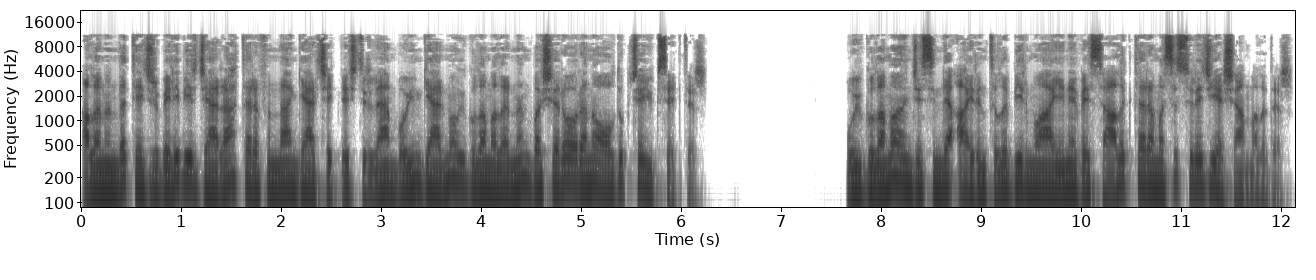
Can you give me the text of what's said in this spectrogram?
Alanında tecrübeli bir cerrah tarafından gerçekleştirilen boyun germe uygulamalarının başarı oranı oldukça yüksektir. Uygulama öncesinde ayrıntılı bir muayene ve sağlık taraması süreci yaşanmalıdır.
